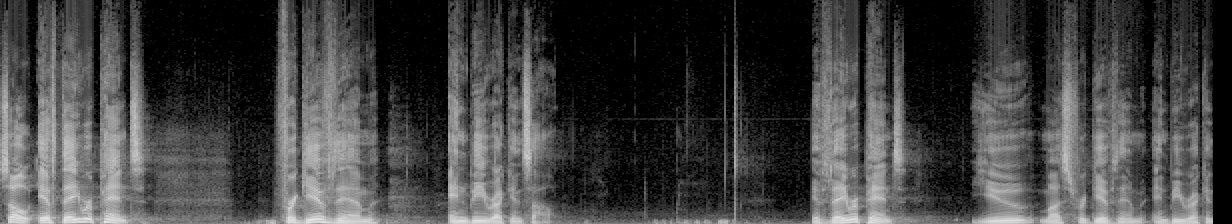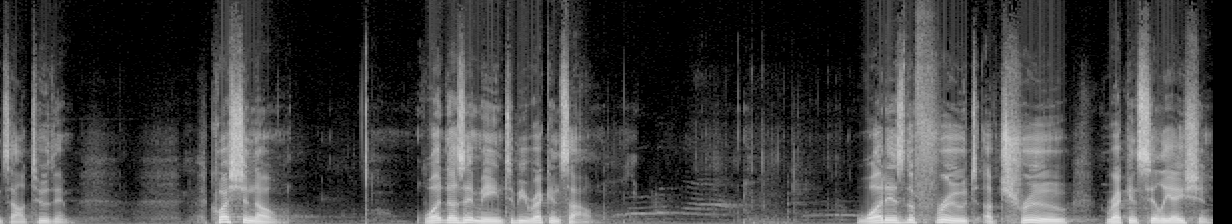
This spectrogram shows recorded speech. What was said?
so if they repent, forgive them and be reconciled. If they repent, you must forgive them and be reconciled to them. Question though what does it mean to be reconciled? What is the fruit of true reconciliation?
